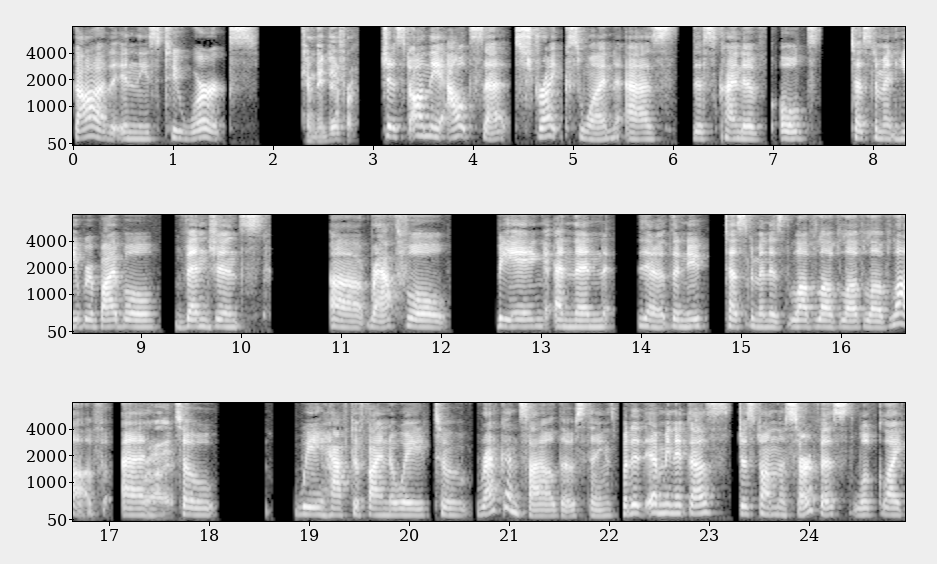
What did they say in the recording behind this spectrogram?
God in these two works, can be different. just on the outset, strikes one as this kind of Old Testament Hebrew Bible vengeance, uh, wrathful being, and then you know the New Testament is love, love, love, love, love, and Right. so we have to find a way to reconcile those things. But it, I mean, it does just on the surface look like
